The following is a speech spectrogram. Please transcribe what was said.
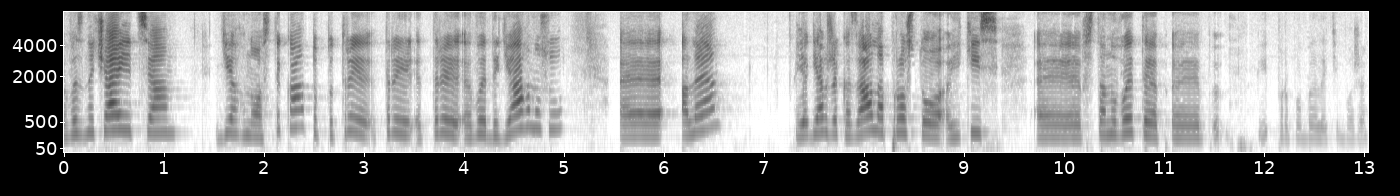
визначається діагностика, тобто три, три, три види діагнозу. Але, як я вже казала, просто якісь встановити. Е, і про побилиті, Боже.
